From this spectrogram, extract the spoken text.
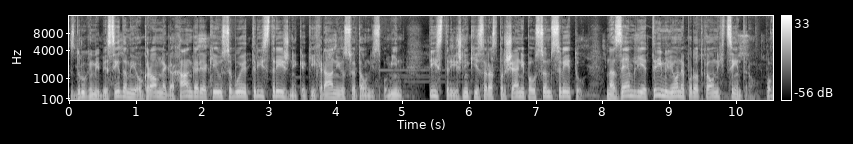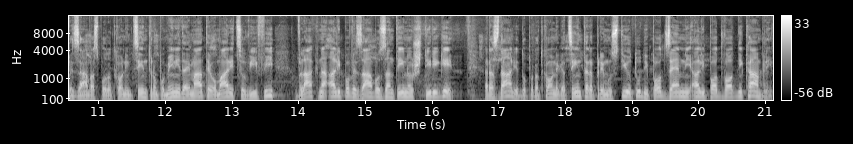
Z drugimi besedami, ogromnega hangarja, ki vsebuje tri strežnike, ki hranijo svetovni spomin. Ti strežniki so razpršeni po vsem svetu. Na Zemlji je 3 milijone podatkovnih centrov. Povezava s podatkovnim centrom pomeni, da imate v marico Wi-Fi, vlakna ali povezavo z anteno 4G. Razdalje do podatkovnega centra premustijo tudi podzemni ali podvodni kabli.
